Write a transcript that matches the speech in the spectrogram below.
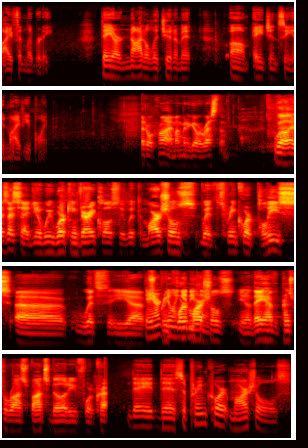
life and liberty. They are not a legitimate um, agency, in my viewpoint. Federal crime, I'm going to go arrest them. Well, as I said, you know, we're working very closely with the marshals, with Supreme Court police, uh, with the uh, They aren't Supreme doing Court anything. marshals. You know, they have the principal responsibility for crowd. They, the Supreme Court marshals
